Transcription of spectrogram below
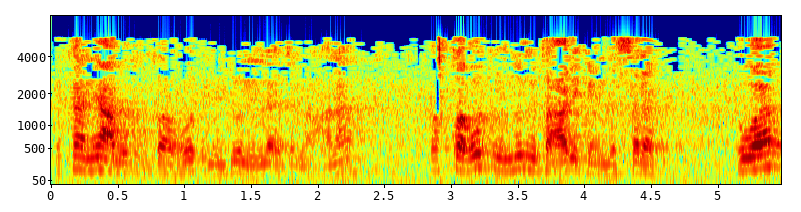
إذا كان يعبد الطاغوت من دون الله جل وعلا فالطاغوت من ضمن تعاريفه عند السلف هو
